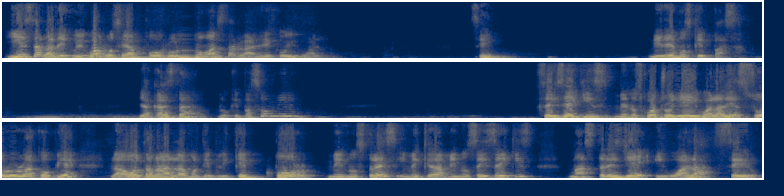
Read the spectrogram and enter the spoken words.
Y esta la dejo igual, o sea, por uno esta la dejo igual. ¿Sí? Miremos qué pasa. Y acá está lo que pasó, miren. 6x menos 4y igual a 10, solo la copié. La otra la multipliqué por menos 3 y me queda menos 6x más 3y igual a 0.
